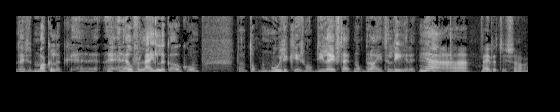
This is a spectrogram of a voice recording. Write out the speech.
dan is het makkelijk uh, en heel verleidelijk ook om dat het toch moeilijk is om op die leeftijd nog braille te leren. Ja, nee, dat is zo.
